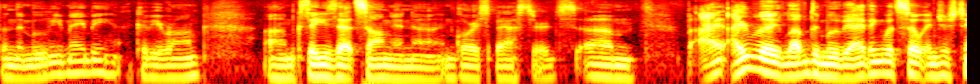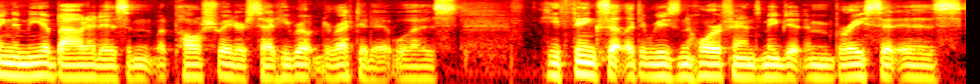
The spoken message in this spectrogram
than the movie. Maybe I could be wrong because they use that song in, uh, in Glorious Bastards. Um, but I, I really loved the movie. I think what's so interesting to me about it is, and what Paul Schrader said, he wrote and directed it, was he thinks that like the reason horror fans maybe didn't embrace it is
